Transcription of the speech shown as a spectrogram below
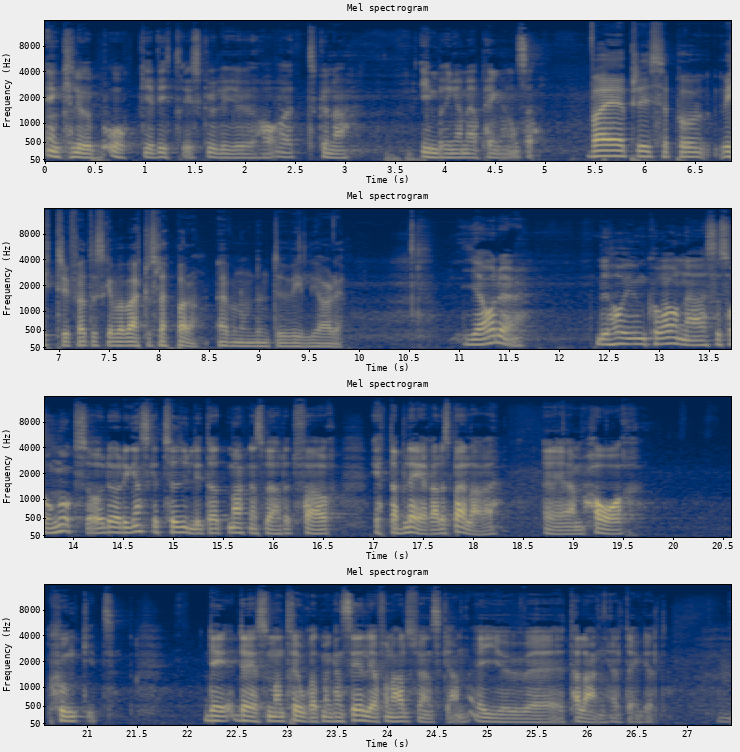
en klubb och Vittry skulle ju ha ett kunna inbringa mer pengar än så. Vad är priset på Vittry för att det ska vara värt att släppa då? Även om du inte vill göra det. Ja det. Vi har ju en coronasäsong också och då är det ganska tydligt att marknadsvärdet för etablerade spelare eh, har sjunkit. Det, det som man tror att man kan sälja från allsvenskan är ju eh, talang helt enkelt. Mm.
